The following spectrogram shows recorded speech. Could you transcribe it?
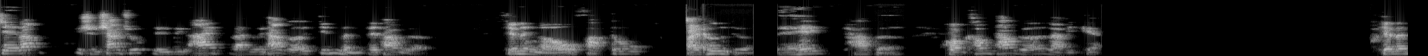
che lấp cái sự sáng suốt thì vì ai là người tháo gỡ, chính mình phải tháo gỡ. Cho nên ngộ pháp tu phải hướng thượng để tháo gỡ. Còn không tháo gỡ là bị kẹt. Cho nên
